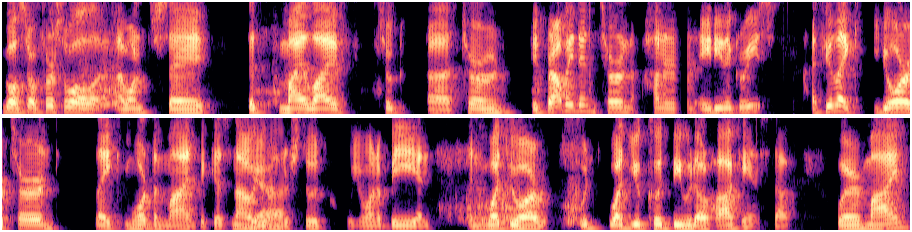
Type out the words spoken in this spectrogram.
Well, so first of all, I want to say that my life took a turn. It probably didn't turn 180 degrees. I feel like your turned like more than mine because now you understood who you want to be and and what you are, with- what you could be without hockey and stuff. Where mine,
